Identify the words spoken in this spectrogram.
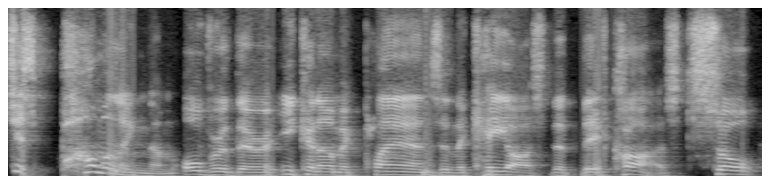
just pummeling them over their economic plans and the chaos that they've caused. So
